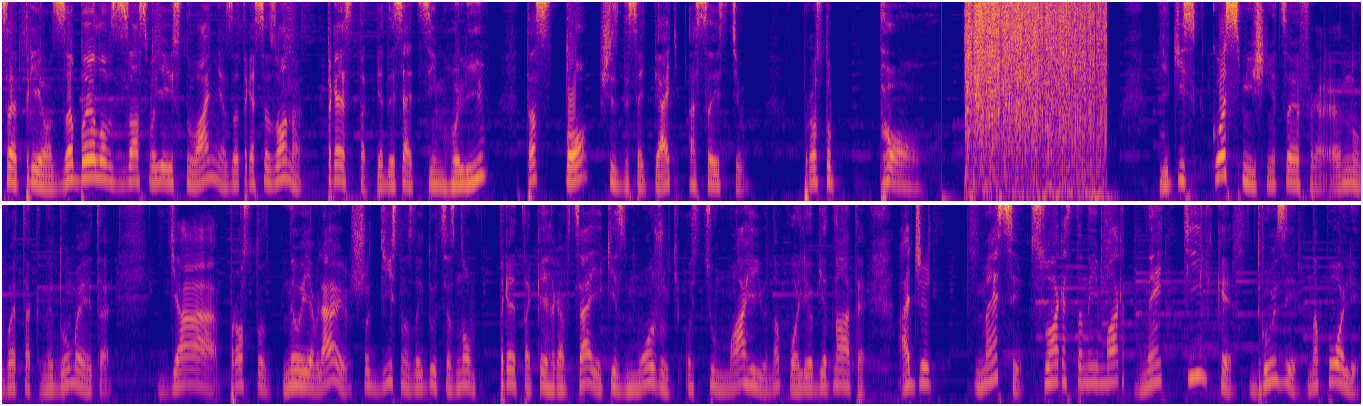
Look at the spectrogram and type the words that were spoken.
це тріо забило за своє існування за три сезони 357 голів та 165 асистів. Просто по. Якісь космічні цифри. Е, Ну, ви так не думаєте. Я просто не уявляю, що дійсно знайдуться знов три таких гравця, які зможуть ось цю магію на полі об'єднати. Адже Месі, Суарес та Неймар не тільки друзі на полі,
